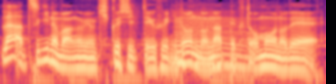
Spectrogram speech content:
ら次の番組を聞くしっていう風にどんどんなっていくと思うので。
